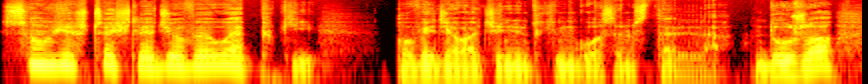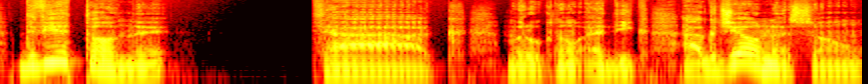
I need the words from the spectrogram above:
Są jeszcze śledziowe łebki, powiedziała cieniutkim głosem Stella. Dużo? Dwie tony. Tak, mruknął Edik. A gdzie one są?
